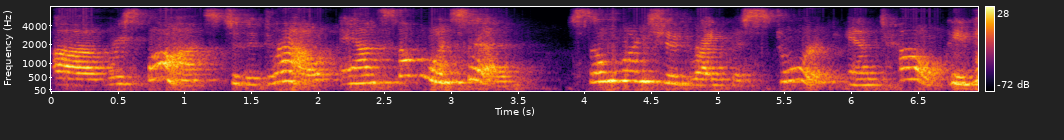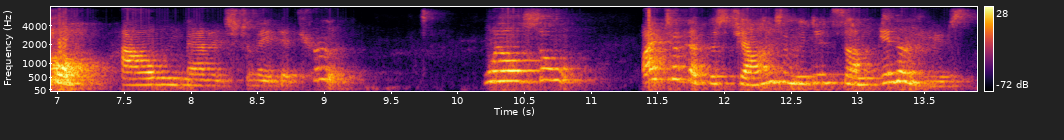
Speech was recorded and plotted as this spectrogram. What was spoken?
uh, response to the drought, and someone said, someone should write this story and tell people how we managed to make it through. Well, so I took up this challenge and we did some interviews,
